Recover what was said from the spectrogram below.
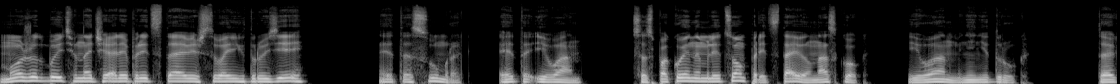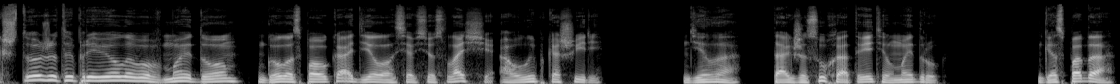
Может быть, вначале представишь своих друзей? Это сумрак. Это Иван. Со спокойным лицом представил наскок. Иван мне не друг. «Так что же ты привел его в мой дом?» Голос паука делался все слаще, а улыбка шире. «Дела», – также сухо ответил мой друг. «Господа»,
